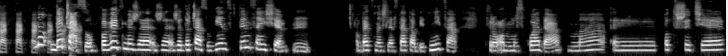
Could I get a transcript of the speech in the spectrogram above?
tak, tak, tak. No, tak, do tak, czasu. Tak. Powiedzmy, że, że, że do czasu. Więc w tym sensie mm, obecność Lestata, obietnica, którą on mu składa, ma y, podszycie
